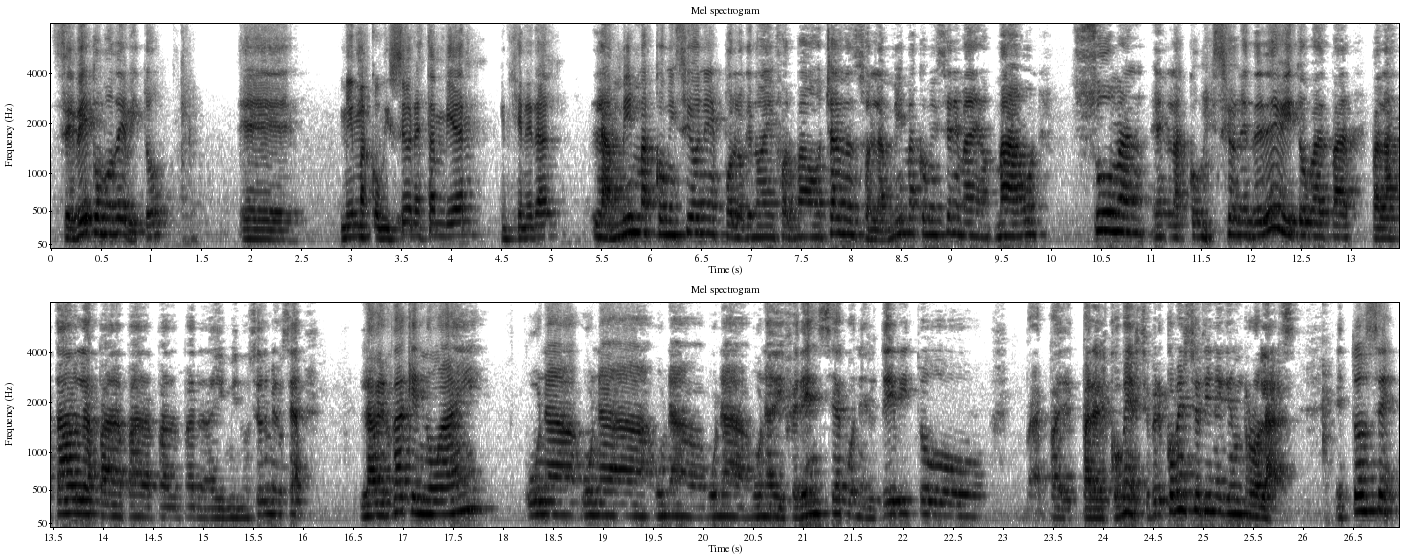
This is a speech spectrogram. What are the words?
se ve como débito, eh, mismas comisiones también, en general. Las mismas comisiones, por lo que nos ha informado Chandler, son las mismas comisiones, más, aún suman en las comisiones de débito para, las tablas, para, para, la disminución. O sea, la verdad que no hay una, una, una, una diferencia con el débito para, el comercio, pero el comercio tiene que enrolarse. Entonces,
